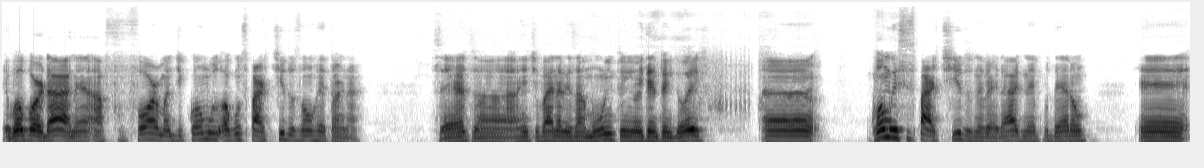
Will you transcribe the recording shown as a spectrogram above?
eu vou abordar né, a forma de como alguns partidos vão retornar. Certo? A, gente vai analisar muito em 82 uh, como esses partidos, na verdade, né, puderam. É,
